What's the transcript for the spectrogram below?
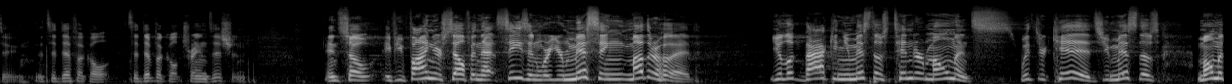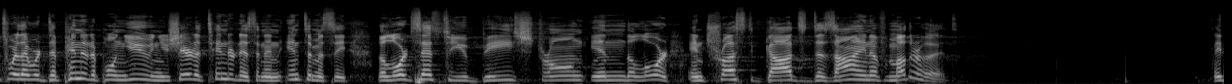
do. It's a difficult it's a difficult transition. And so if you find yourself in that season where you're missing motherhood, you look back and you miss those tender moments with your kids. You miss those moments where they were dependent upon you and you shared a tenderness and an intimacy, the Lord says to you, Be strong in the Lord and trust God's design of motherhood. It,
